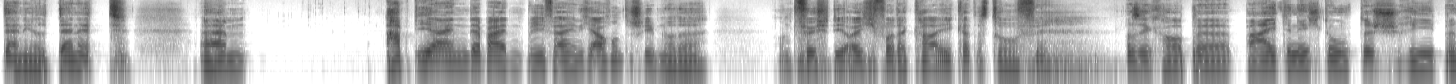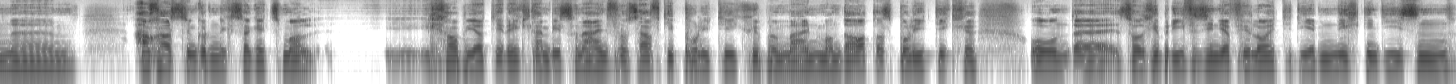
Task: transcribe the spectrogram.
Daniel Dennett. Ähm, habt ihr einen der beiden Briefe eigentlich auch unterschrieben oder und fürchtet ihr euch vor der KI-Katastrophe? Also ich habe äh, beide nicht unterschrieben, ähm, auch aus dem Grund, ich sage jetzt mal, ich habe ja direkt ein bisschen Einfluss auf die Politik über mein Mandat als Politiker und äh, solche Briefe sind ja für Leute, die eben nicht in diesen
